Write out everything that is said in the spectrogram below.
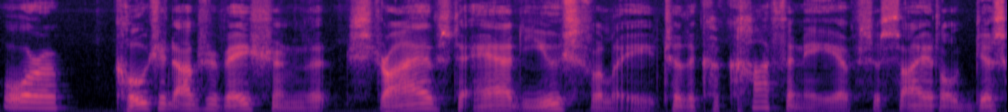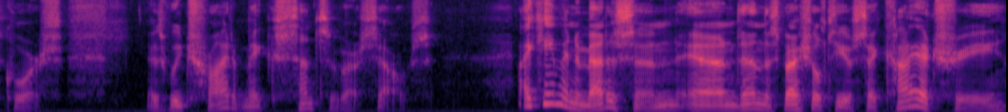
or a cogent observation that strives to add usefully to the cacophony of societal discourse as we try to make sense of ourselves. I came into medicine and then the specialty of psychiatry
